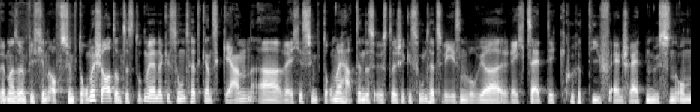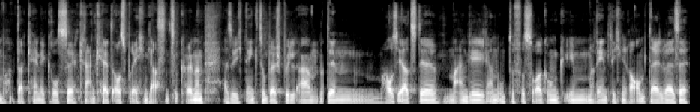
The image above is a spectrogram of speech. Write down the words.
Wenn man so ein bisschen auf Symptome schaut, und das tut man ja in der Gesundheit ganz gern, äh, welche Symptome hat denn das österreichische Gesundheitswesen, wo wir rechtzeitig kurativ einschreiten müssen, um da keine große Krankheit ausbrechen lassen zu können? Also ich denke zum Beispiel an den Hausärztemangel, an Unterversorgung im ländlichen Raum teilweise.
